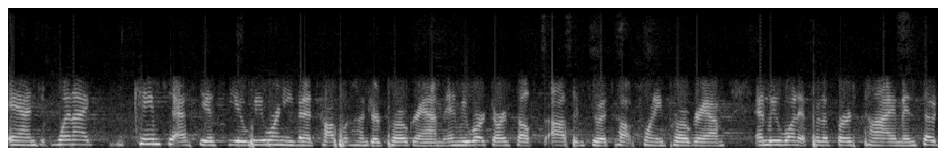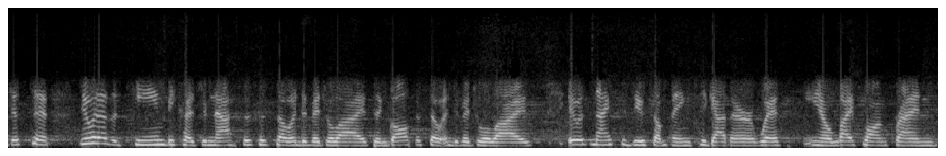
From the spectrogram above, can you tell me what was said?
and when I came to SDSU, we weren't even a top 100 program, and we worked ourselves up into a top 20 program, and we won it for the first time. And so just to do it as a team, because gymnastics is so individualized and golf is so individualized, it was nice to do something together with, you know, lifelong friends.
